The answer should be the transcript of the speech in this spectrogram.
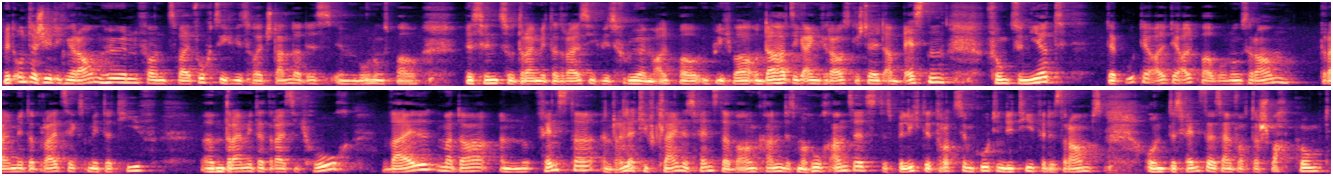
mit unterschiedlichen Raumhöhen von 2,50, wie es heute Standard ist im Wohnungsbau, bis hin zu 3,30 Meter, wie es früher im Altbau üblich war. Und da hat sich eigentlich herausgestellt, am besten funktioniert der gute alte Altbauwohnungsraum, 3 Meter breit, 6 Meter tief, 3,30 ähm, Meter hoch, weil man da ein Fenster, ein relativ kleines Fenster bauen kann, das man hoch ansetzt, das belichtet trotzdem gut in die Tiefe des Raums und das Fenster ist einfach der Schwachpunkt,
